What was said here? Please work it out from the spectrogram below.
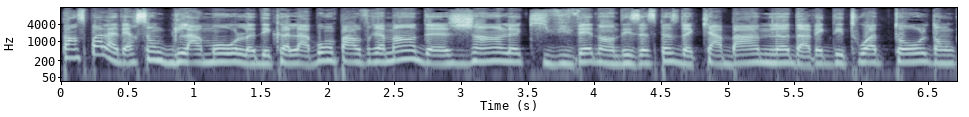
pense pas à la version glamour là, des collabos. On parle vraiment de gens là, qui vivaient dans des espèces de cabanes là, avec des toits de tôle. Donc,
